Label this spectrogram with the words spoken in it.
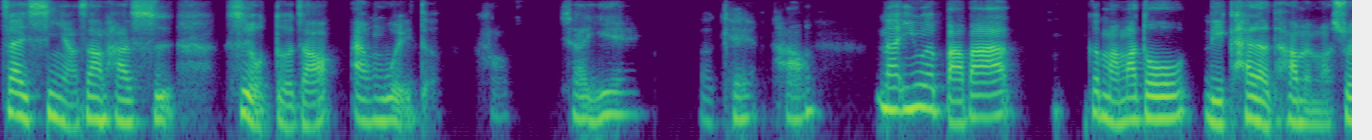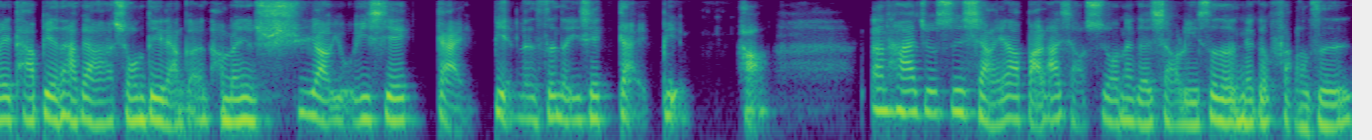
在信仰上他是是有得着安慰的。好，小叶，OK，好。那因为爸爸跟妈妈都离开了他们嘛，所以他变他跟他兄弟两个人，他们需要有一些改变，人生的一些改变。好。那他就是想要把他小时候那个小绿色的那个房子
